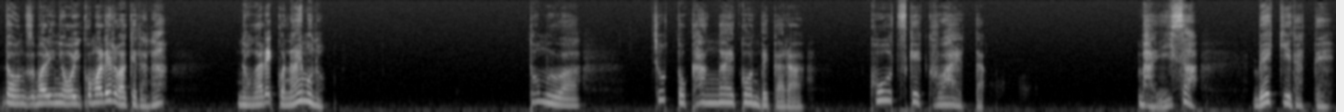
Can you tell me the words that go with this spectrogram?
どん詰まりに追い込まれるわけだな。逃れっこないもの。トムはちょっと考え込んでからこう付け加えた。まあいいさ。ベッキーだって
